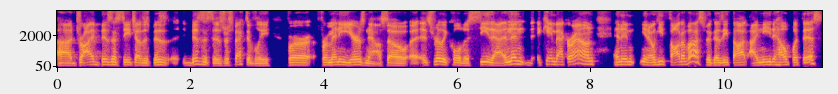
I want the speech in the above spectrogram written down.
uh, drive business to each other's bus- businesses respectively for for many years now. So uh, it's really cool to see that. And then it came back around, and then you know he thought of us because he thought I need help with this,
